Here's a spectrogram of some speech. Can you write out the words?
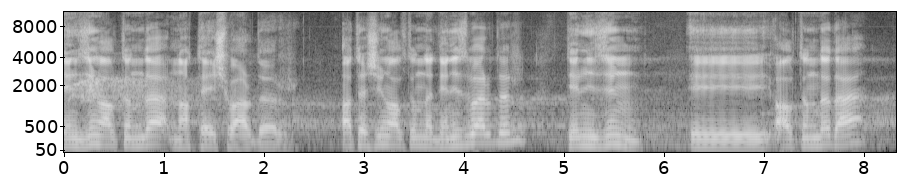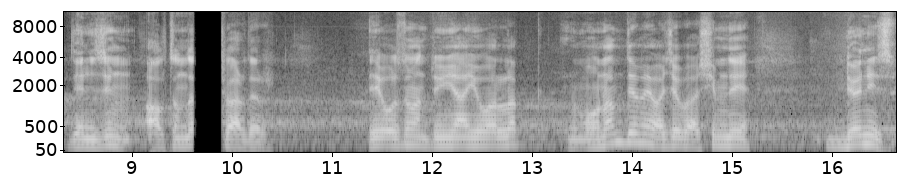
denizin altında ateş vardır. Ateşin altında deniz vardır. Denizin e, altında da denizin altında vardır. E o zaman dünya yuvarlak ona mı demiyor acaba? Şimdi deniz,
